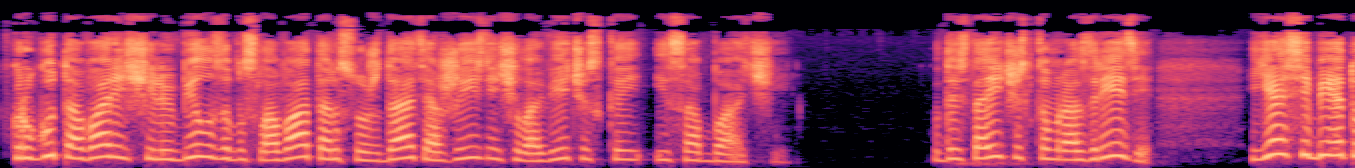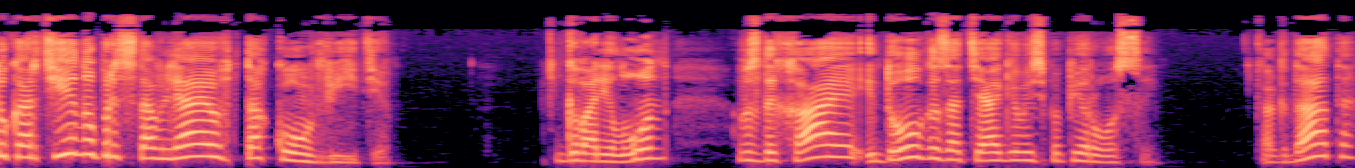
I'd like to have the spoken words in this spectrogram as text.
в кругу товарищей любил замысловато рассуждать о жизни человеческой и собачьей. В доисторическом разрезе я себе эту картину представляю в таком виде, — говорил он, вздыхая и долго затягиваясь папиросой. Когда-то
